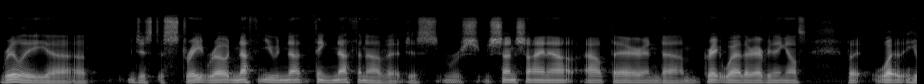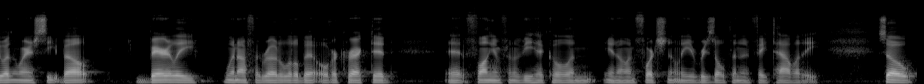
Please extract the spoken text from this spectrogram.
really uh, just a straight road nothing you would not think nothing of it just sunshine out out there and um, great weather everything else but what he wasn't wearing a seatbelt barely went off the road a little bit, overcorrected. It flung him from the vehicle, and you know, unfortunately, resulted in a fatality. So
